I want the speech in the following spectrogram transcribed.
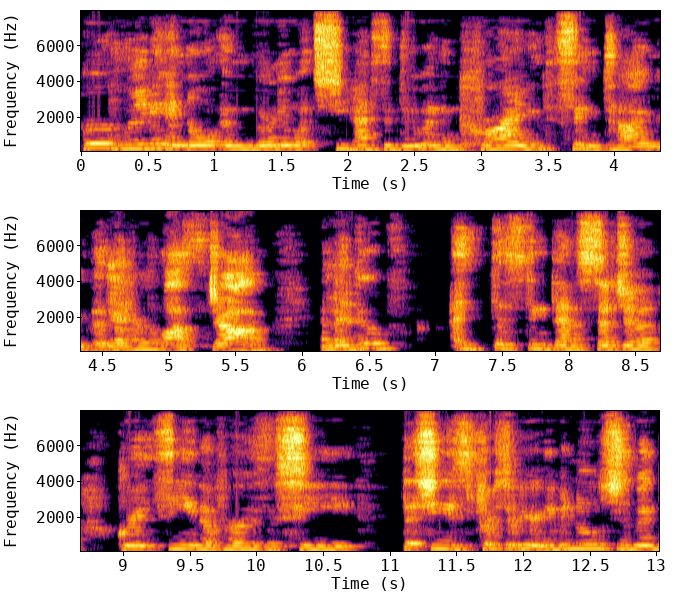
her reading and know and learning what she has to do, and then crying at the same time because Yeah. of her lost job. And I do, I just think that is such a great scene of hers that she that she's persevering, even though she's been.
